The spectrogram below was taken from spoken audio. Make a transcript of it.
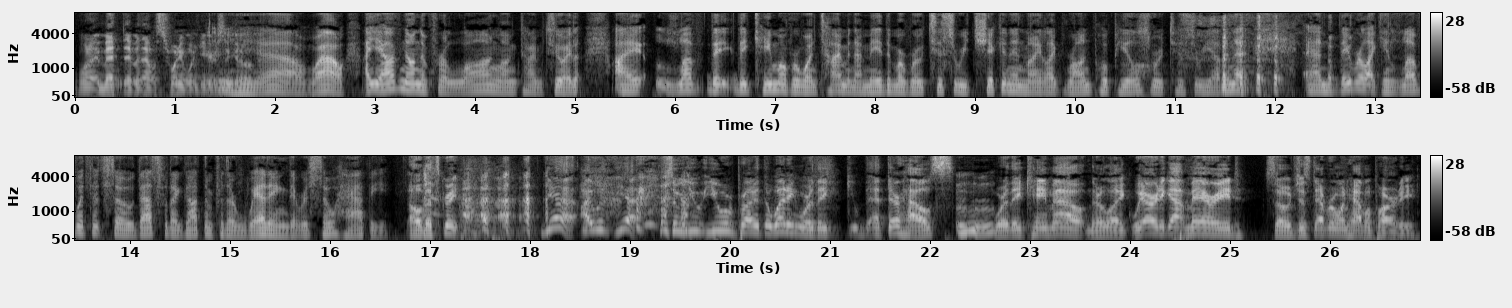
when I met them, and that was 21 years ago. Yeah, wow. I, yeah, I've known them for a long, long time too. I, I love they they came over one time and I made them a rotisserie chicken in my like Ron Popeil's rotisserie oven, and, and they were like in love with it. So that's what I got them for their wedding. They were so happy. Oh, that's great. yeah, I was. Yeah, so you you were probably at the wedding where they at their house Mm-hmm. where they came out and they're like, "We already got married, so just everyone have a party."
